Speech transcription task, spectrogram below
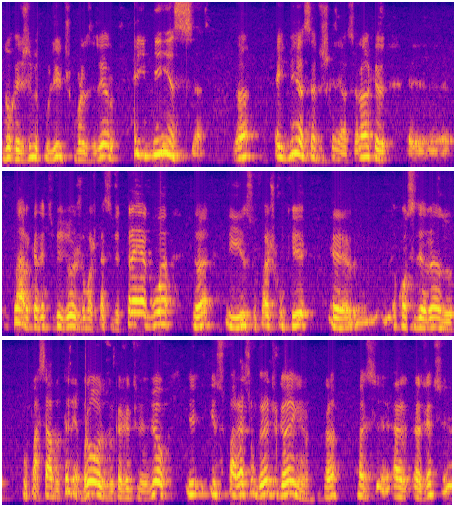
do regime político brasileiro é imensa. É imensa a descrença. É, claro que a gente vive hoje uma espécie de trégua, e isso faz com que, é, considerando o passado tenebroso que a gente viveu, isso parece um grande ganho. Mas a, a gente,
